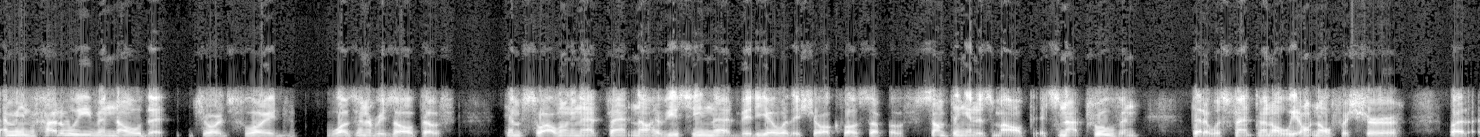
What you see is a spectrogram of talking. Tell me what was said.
I mean, how do we even know that George Floyd wasn't a result of him swallowing that fentanyl? Have you seen that video where they show a close up of something in his mouth? It's not proven that it was fentanyl. We don't know for sure. But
